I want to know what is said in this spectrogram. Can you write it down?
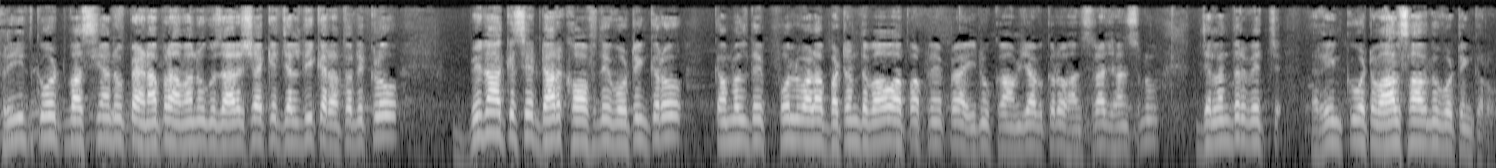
ਫਰੀਦਕੋਟ ਵਾਸੀਆਂ ਨੂੰ, ਭੈਣਾ ਭਰਾਵਾਂ ਨੂੰ ਗੁਜ਼ਾਰਿਸ਼ ਹੈ ਕਿ ਜਲਦੀ ਘਰਾਂ ਤੋਂ ਨਿਕਲੋ। ਬਿਨਾਂ ਕਿਸੇ ਡਰ, ਖੌਫ ਦੇ VOTING ਕਰੋ। ਕਮਲ ਦੇ ਫੁੱਲ ਵਾਲਾ ਬਟਨ ਦਬਾਓ। ਆਪ ਆਪਣੇ ਭਾਈ ਨੂੰ ਕਾਮਯਾਬ ਕਰੋ। ਹੰਸਰਾਜ ਹੰਸ ਨੂੰ ਜਲੰਧਰ ਵਿੱਚ ਰਿੰਕੂ ਅਟਵਾਲ ਸਾਹਿਬ ਨੂੰ VOTING ਕਰੋ।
